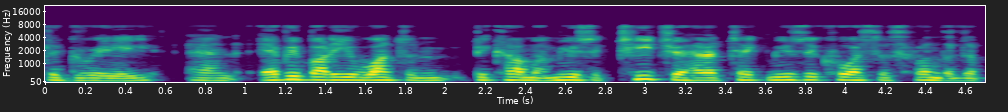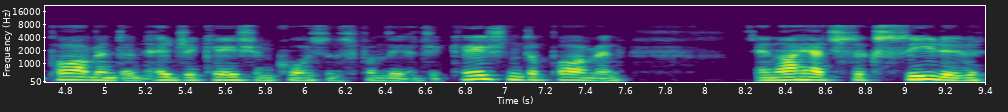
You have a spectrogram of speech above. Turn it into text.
degree, and everybody who wanted to become a music teacher had to take music courses from the department and education courses from the education department. And I had succeeded.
